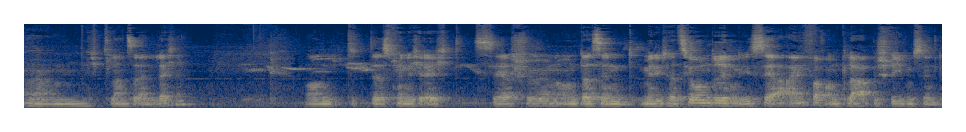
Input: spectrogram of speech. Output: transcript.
Ähm, Ich pflanze ein Lächeln. Und das finde ich echt sehr schön. Und da sind Meditationen drin, die sehr einfach und klar beschrieben sind,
